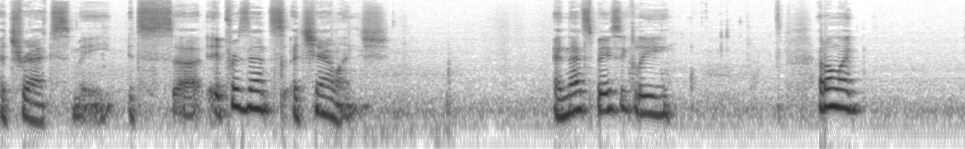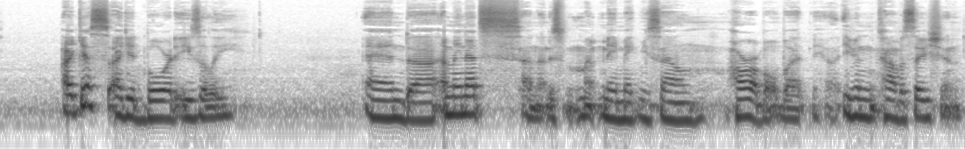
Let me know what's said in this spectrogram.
attracts me. It's uh, it presents a challenge, and that's basically. I don't like. I guess I get bored easily, and uh, I mean that's. I know this may make me sound horrible, but you know, even conversation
